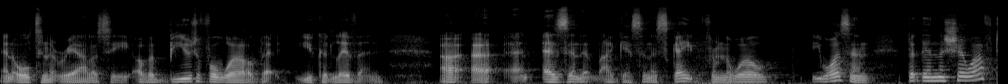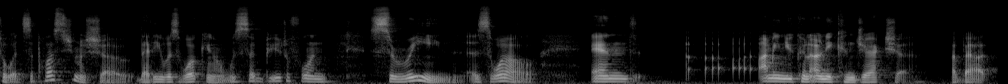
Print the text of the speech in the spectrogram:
an alternate reality of a beautiful world that you could live in, uh, uh, and as an I guess an escape from the world he was in. But then the show afterwards, the posthumous show that he was working on, was so beautiful and serene as well. And I mean, you can only conjecture about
